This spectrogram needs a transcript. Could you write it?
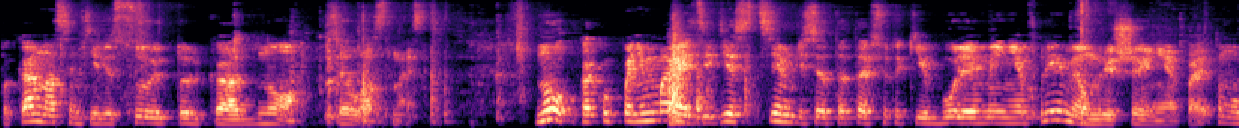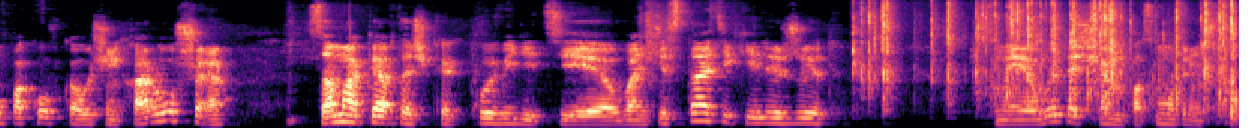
Пока нас интересует только одно – целостность. Ну, как вы понимаете, 1070 это все-таки более-менее премиум решение, поэтому упаковка очень хорошая. Сама карточка, как вы видите, в антистатике лежит. Мы ее вытащим, посмотрим, что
